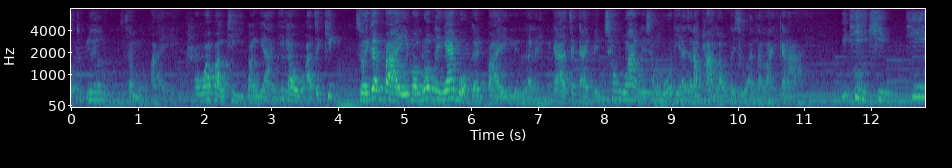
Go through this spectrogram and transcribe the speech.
ทย์ทุกเรื่องเสมอไป เพราะว่าบางทีบางอย่างที่เราอาจจะคิดสวยเกินไปมองโลกในแง่บวกเกินไป หรืออะไรอย่างนี้ก็อาจจะกลายเป็นช่องว่างหรือช่องโหว่ที่อาจจะนำพาเราไปสู่อันตรายก็ได้ วิธีคิดที่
